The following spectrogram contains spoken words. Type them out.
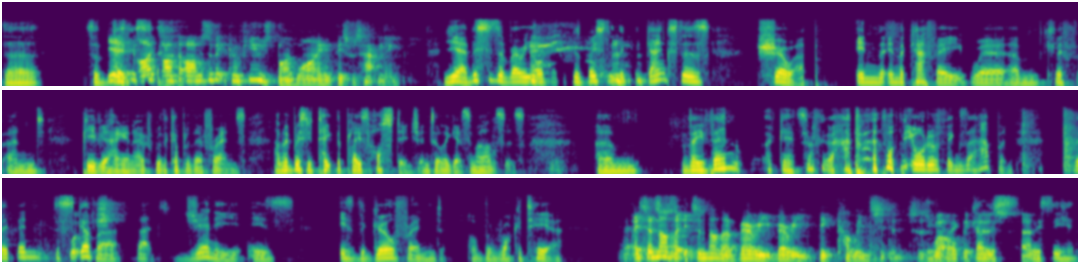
The so yeah. this- I, I, I was a bit confused by why this was happening. Yeah, this is a very odd because basically the gangsters show up in the in the cafe where um, Cliff and Peevy are hanging out with a couple of their friends, and they basically take the place hostage until they get some answers. Um, they then again something that happen. what the order of things that happen? They then discover that Jenny is is the girlfriend of the Rocketeer. It's another it's another very very big coincidence as well they, because just- uh, they see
